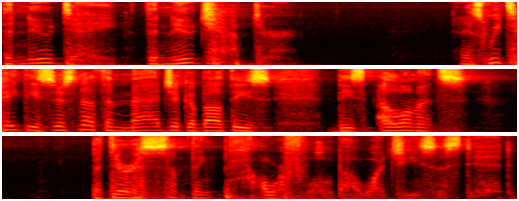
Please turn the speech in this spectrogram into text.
the new day, the new chapter. And as we take these, there's nothing magic about these, these elements. But there is something powerful about what Jesus did.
